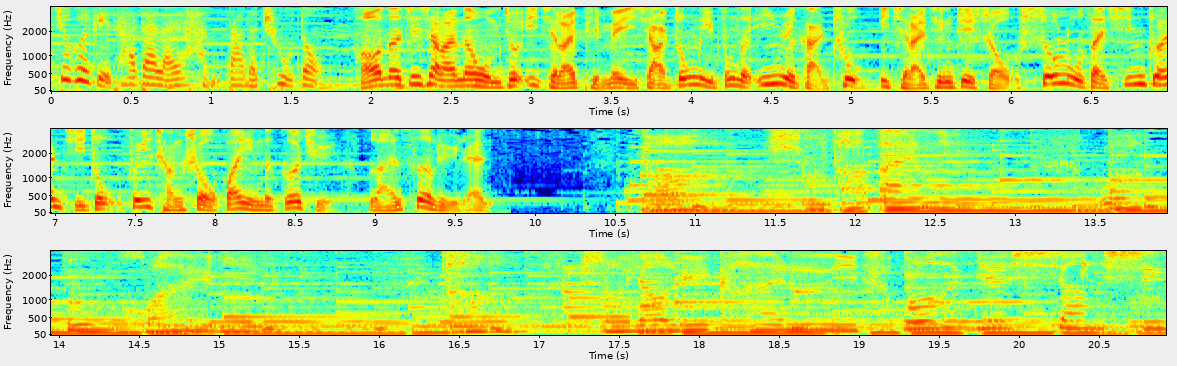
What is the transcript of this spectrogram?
就会给他带来很大的触动。”好，那接下来呢，我们就一起来品味一下钟立风的音乐感触，一起来听这首收录在新专辑中非常受欢迎的歌曲《蓝色旅人》。他说他爱你，我不怀疑。他说要离开你，我也相信。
